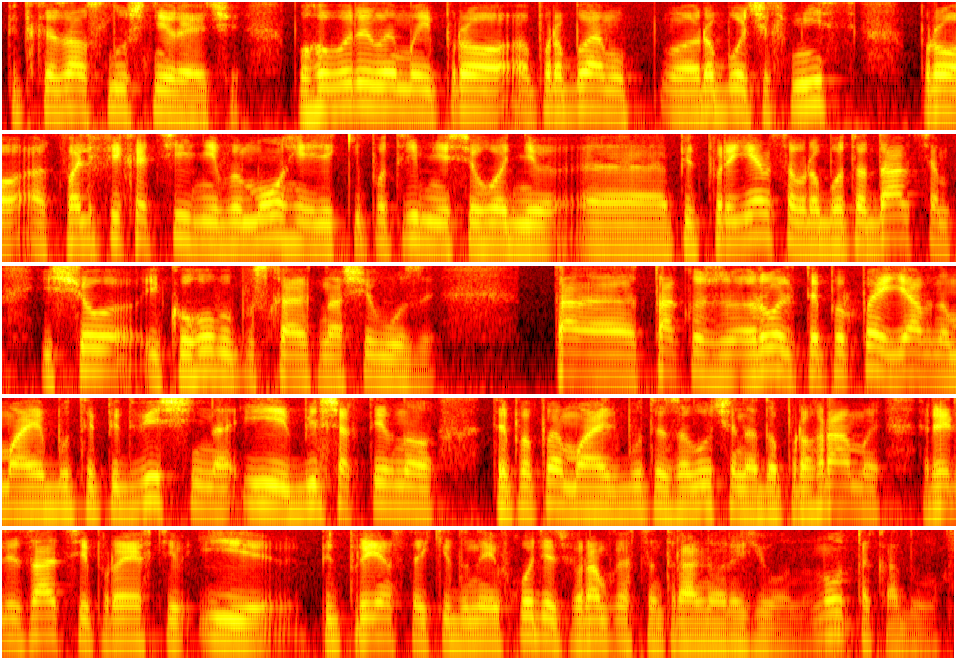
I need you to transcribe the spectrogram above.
підказав слушні речі. Поговорили ми і про проблему е, робочих місць, про е, кваліфікаційні вимоги, які потрібні сьогодні е, підприємцям, роботодавцям, і що і кого випускають наші вузи. Та також роль ТПП явно має бути підвищена, і більш активно ТПП мають бути залучена до програми реалізації проєктів і підприємства, які до неї входять в рамках центрального регіону. Ну, така думка.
